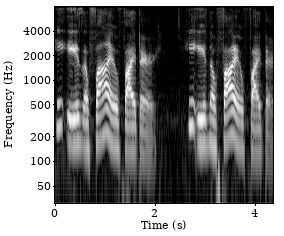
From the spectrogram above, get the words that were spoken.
he is a firefighter he is a firefighter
